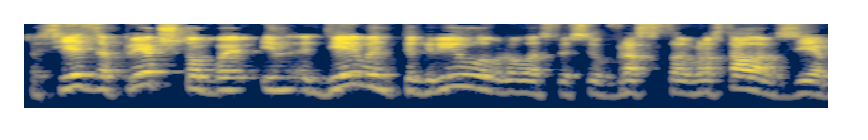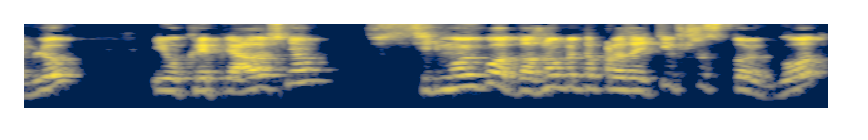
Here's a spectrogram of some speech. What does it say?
То есть есть запрет, чтобы дерево интегрировалось, то есть врастало в землю и укреплялось в нем. В седьмой год должно быть это произойти в шестой год,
